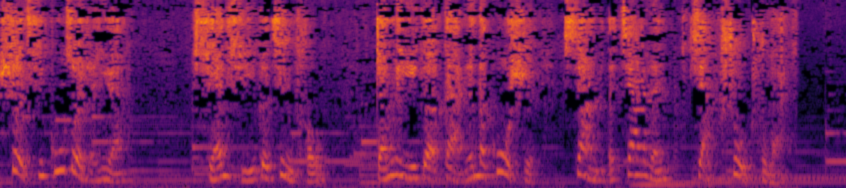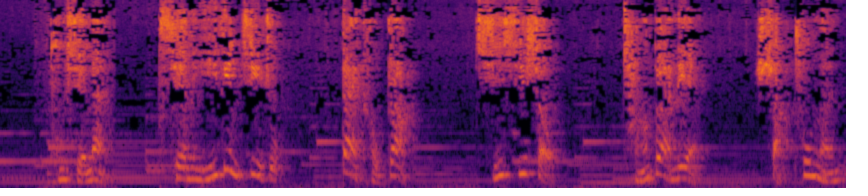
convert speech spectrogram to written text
社区工作人员。选取一个镜头，整理一个感人的故事。向你的家人讲述出来，同学们，请一定记住：戴口罩、勤洗手、常锻炼、少出门、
